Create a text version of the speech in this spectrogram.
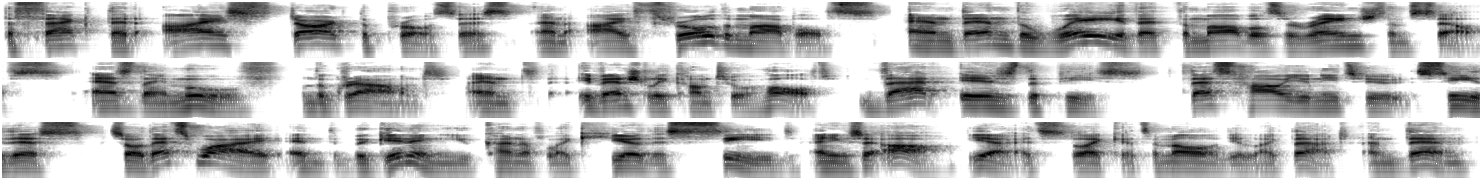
the fact that I start the process and I throw the marbles and then the way that the marbles arrange themselves as they move on the ground and eventually come to a halt, that is the piece. That's how you need to see this. So that's why at the beginning you kind of like hear this seed and you say, oh, yeah, it's like, it's a melody like that. And then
